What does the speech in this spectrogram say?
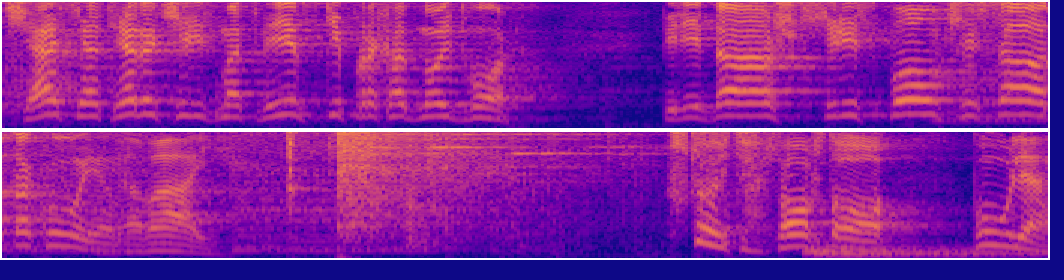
части отряда через Матвеевский проходной двор. Передашь, через полчаса атакуем. Давай. Что это? Что-что? Пуля.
